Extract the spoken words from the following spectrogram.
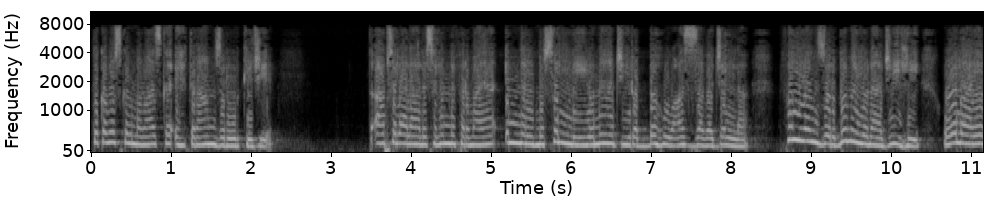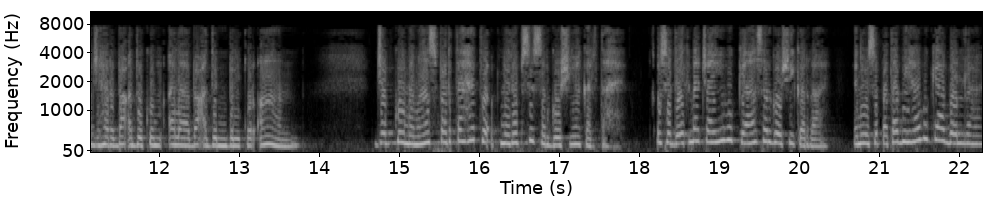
تو کم از کم نماز کا احترام ضرور کیجیے تو آپ صلی اللہ علیہ وسلم نے فرمایا، ان المسلی يناجي ربه عز وجل فلينظر بما يناجيه ولا يجهر بعضكم على بعض بالقران جب کوئی نماز پڑھتا ہے تو اپنے رب سے سرگوشیاں کرتا ہے۔ اسے دیکھنا چاہیے وہ کیا سرگوشی کر رہا ہے۔ یعنی اسے پتا بھی ہے وہ کیا بول رہا ہے۔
